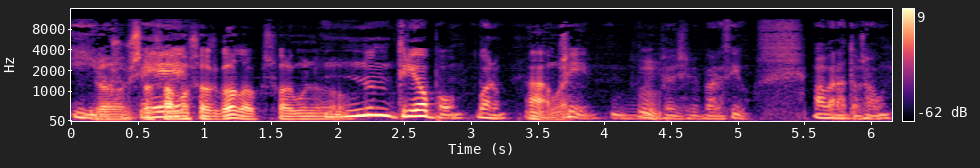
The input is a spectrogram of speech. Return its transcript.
Y los, Los, usé- los famosos Godox o alguno. un triopo, bueno, Ah, bueno. sí, pues, parecido, más baratos aún.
